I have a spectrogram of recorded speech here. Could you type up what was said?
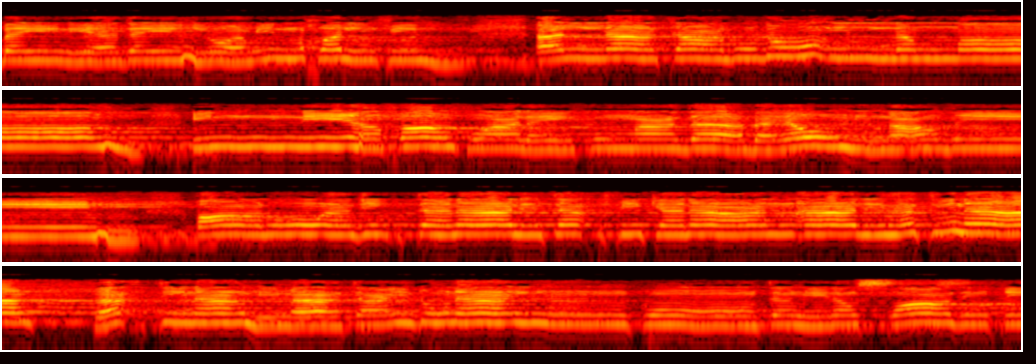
بَيْنِ يَدَيْهِ وَمِنْ خَلْفِهِ أَلَّا تَعْبُدُوا إِلَّا اللَّهَ. إِنِّي أَخَافُ عَلَيْكُمْ عَذَابَ يَوْمٍ عَظِيمٍ. قَالُوا أَجِئْتَنَا لِتَأْفِكَنَا عَنْ آلِهَتِنَا. فَأْتِنَا بِمَا تَعِدُنَا إِن كُنتَ مِنَ الصَّادِقِينَ.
